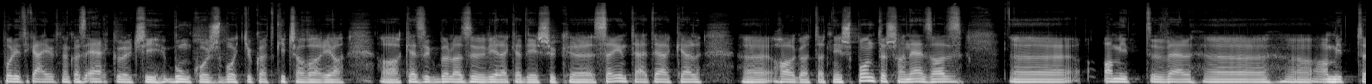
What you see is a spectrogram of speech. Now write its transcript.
politikájuknak, az erkölcsi bunkos botjukat kicsavarja a kezükből az ő vélekedésük szerint, tehát el kell hallgattatni és pontosan ez az, amit, vel, amit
